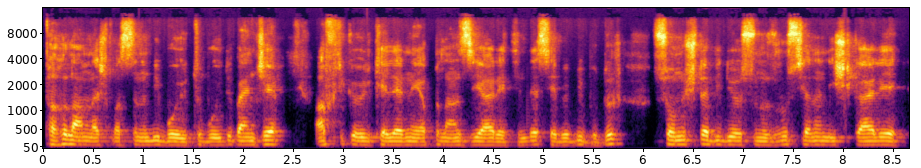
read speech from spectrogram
Tahıl anlaşmasının bir boyutu buydu. Bence Afrika ülkelerine yapılan ziyaretinde sebebi budur. Sonuçta biliyorsunuz Rusya'nın işgali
